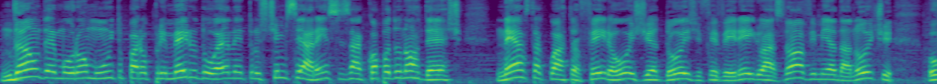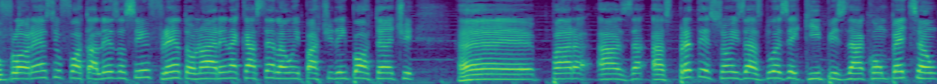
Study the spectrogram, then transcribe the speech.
não demorou muito para o primeiro duelo entre os times cearenses na Copa do Nordeste. Nesta quarta-feira, hoje, dia 2 de fevereiro, às nove e meia da noite, o Floresta e o Fortaleza se enfrentam na Arena Castelão em partida importante é, para as, as pretensões das duas equipes na competição.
